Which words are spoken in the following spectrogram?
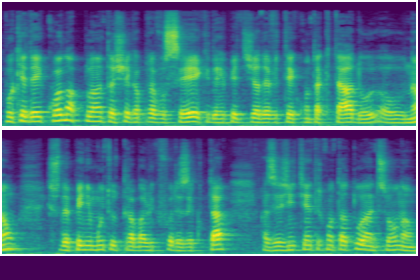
porque daí quando a planta chega para você, que de repente já deve ter contactado ou, ou, não, isso depende muito do trabalho que for executar, às vezes a gente entra em contato antes ou não.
